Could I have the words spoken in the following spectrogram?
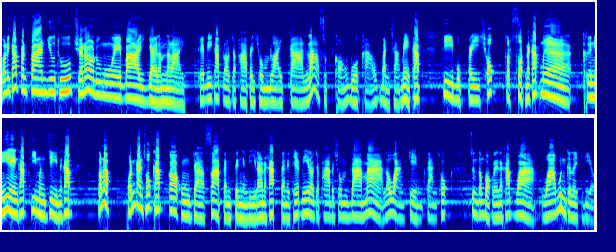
สวัสดีครับแฟนๆ YouTube Channel ดูมวยบายใหญ่ลำนาลาย เทปนี้ครับเราจะพาไปชมรายการล่าสุดของบัวขาวบัญชาเมฆครับ ที่บุกไปชกสดๆนะครับ เมื่อคืนนี้เองครับที่เมืองจีนนะครับสำหรับผลการชกครับก็คงจะทราบกันเป็นอย่างดีแล้วนะครับ แต่ในเทปนี้เราจะพาไปชมดราม่าระหว่างเกมการชก ซึ่งต้องบอกเลยนะครับว่าว้าวุ่นกันเลยทีเดียว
